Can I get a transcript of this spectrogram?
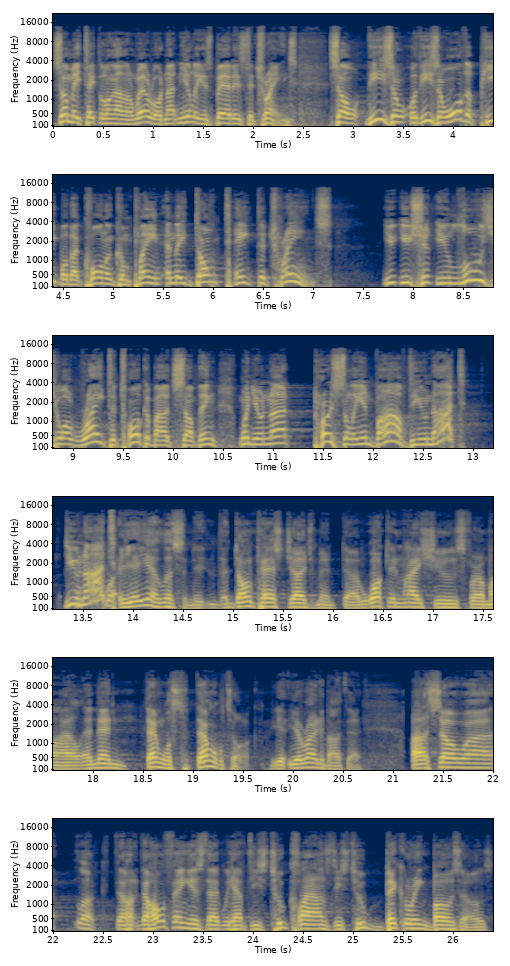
Some may take the Long Island Railroad, not nearly as bad as the trains. So these are these are all the people that call and complain, and they don't take the trains. You, you should you lose your right to talk about something when you're not personally involved. Do you not? Do you not? Well, yeah, yeah. Listen, don't pass judgment. Uh, walk in my shoes for a mile, and then then we'll then we'll talk. You're right about that. Uh, so uh, look, the the whole thing is that we have these two clowns, these two bickering bozos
